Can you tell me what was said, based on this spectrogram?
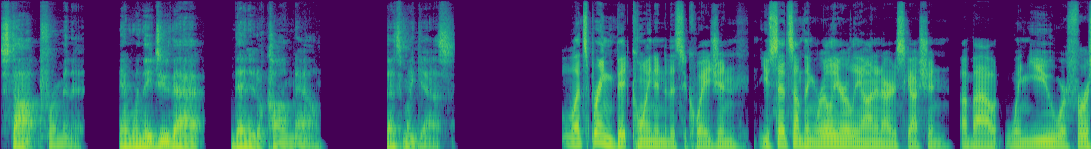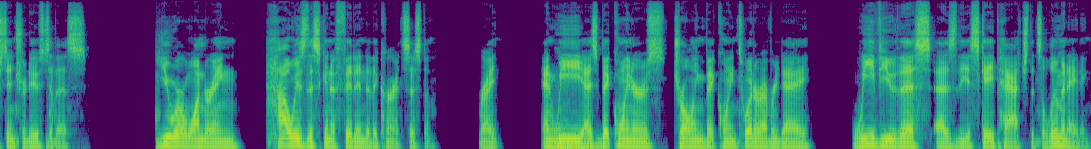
stop for a minute and when they do that, then it'll calm down. That's my guess. Let's bring Bitcoin into this equation. You said something really early on in our discussion about when you were first introduced to this, you were wondering, how is this going to fit into the current system? Right. And we, mm-hmm. as Bitcoiners trolling Bitcoin Twitter every day, we view this as the escape hatch that's illuminating.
